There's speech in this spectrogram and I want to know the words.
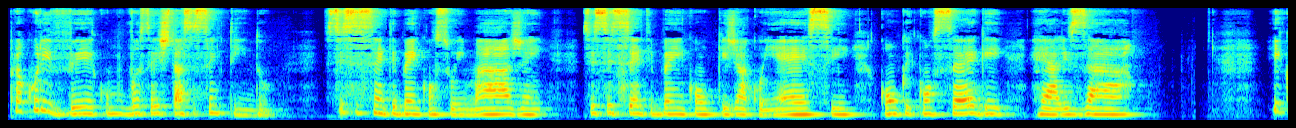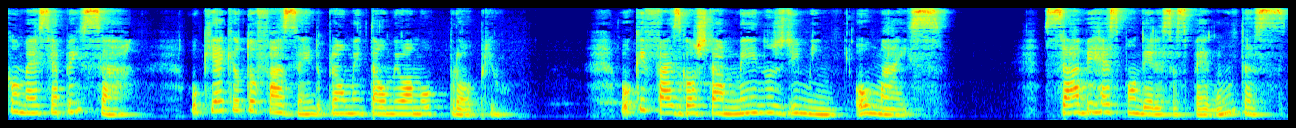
Procure ver como você está se sentindo. Se se sente bem com sua imagem, se se sente bem com o que já conhece, com o que consegue realizar e comece a pensar: o que é que eu estou fazendo para aumentar o meu amor próprio? O que faz gostar menos de mim ou mais? Sabe responder essas perguntas?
